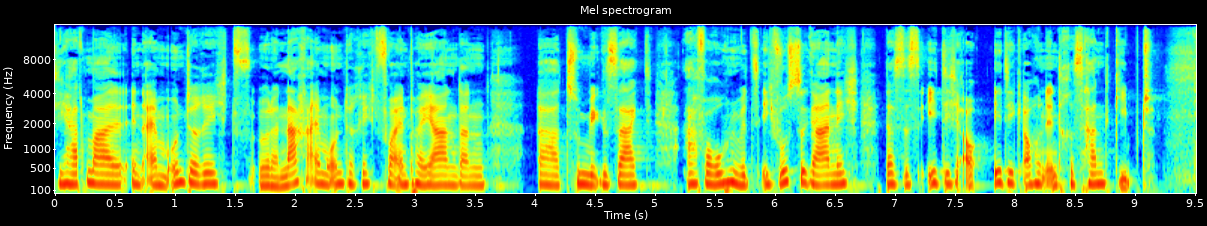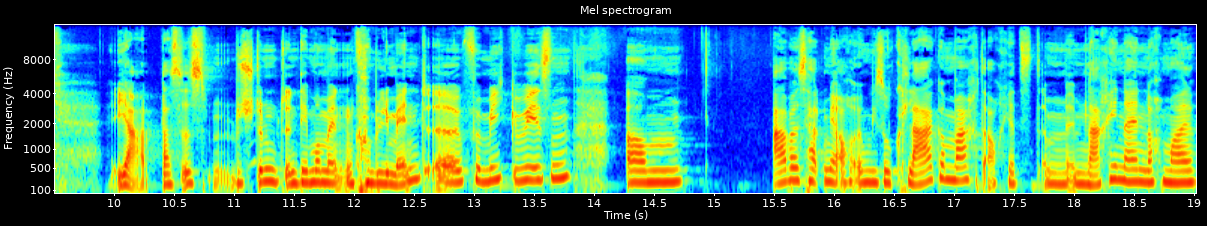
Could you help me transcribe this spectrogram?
Die hat mal in einem Unterricht oder nach einem Unterricht vor ein paar Jahren dann äh, zu mir gesagt: Ach, Frau Ruchenwitz, ich wusste gar nicht, dass es Ethik auch, Ethik auch in interessant gibt. Ja, das ist bestimmt in dem Moment ein Kompliment äh, für mich gewesen. Ähm, aber es hat mir auch irgendwie so klar gemacht, auch jetzt im, im Nachhinein nochmal,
